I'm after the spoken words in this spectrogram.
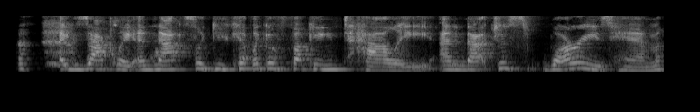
exactly, and that's like you get like a fucking tally, and that just worries him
